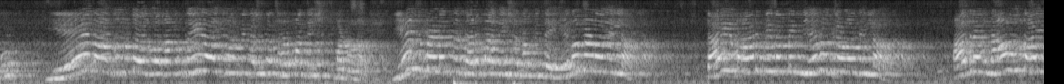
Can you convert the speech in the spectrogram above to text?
ಮಾಡಬೇಕು ಏನಾಗುತ್ತೋ ಇಲ್ವೋ ನಮ್ಮ ಕೈಲಾಗುವಂತ ಕೆಲಸ ಧರ್ಮಾದೇಶಕ್ಕೆ ಮಾಡೋಣ. ಏನ್ ಬೇಡುತ್ತೆ ಧರ್ಮಾದೇಶ ನಮ್ಮಿಂದ ಏನೂ ಬೇಡೋದಿಲ್ಲ ತಾಯಿ ಭಾರತಿ ಏನೂ ಕೇಳೋದಿಲ್ಲ. ಆದ್ರೆ ನಾವು ತಾಯಿ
